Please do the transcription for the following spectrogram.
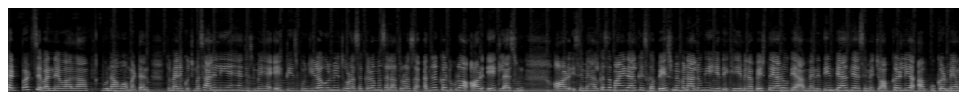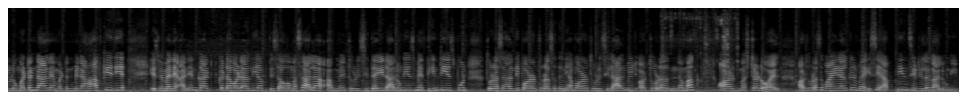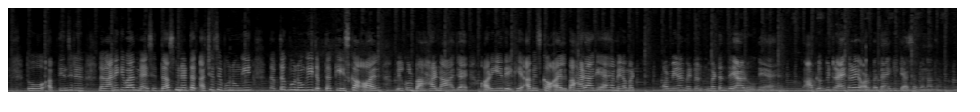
झटपट से बनने वाला भुना हुआ मटन। तो मैंने कुछ मसाले लिए हैं, जिसमें है एक टीस्पून जीरा गोल थोड़ा सा गर्म मसाला थोड़ा सा अदरक का टुकड़ा और एक लहसुन। और इसे मैं हल्का सा पानी डाल के इसका पेस्ट में बना लूँगी। ये देखिए, ये मेरा पेस्ट तैयार हो गया। अब मैंने तीन प्याज लिया, इसे मैं चॉप कर लिया। अब कुकर में हम लोग मटन डाल रहे हैं। मटन मेरा हाफ़ के जी इसमें मैंने अनियन काट, कटा हुआ डाल दिया, पिसा हुआ मसाला। अब मैं थोड़ी सी दही डालूँगी इसमें, तीन टी थोड़ा सा हल्दी पाउडर थोड़ा सा धनिया पाउडर थोड़ी सी लाल मिर्च और थोड़ा नमक और मस्टर्ड ऑयल। और थोड़ा सा पानी डालकर मैं इसे अब तीन सीटी लगा लूँगी। तो अब तीन सीटी लगाने के बाद मैं इसे 10 मिनट तक अच्छे से भूनूँगी। तब तक भूनूँगी जब तक कि इसका ऑयल बिल्कुल बाहर ना आ जाए। और ये देखें अब इसका ऑयल बाहर आ गया है, मेरा मट और मेरा मटन मटन तैयार हो गया है। तो आप लोग भी ट्राई करें और बताएँ कि कैसा बना था।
